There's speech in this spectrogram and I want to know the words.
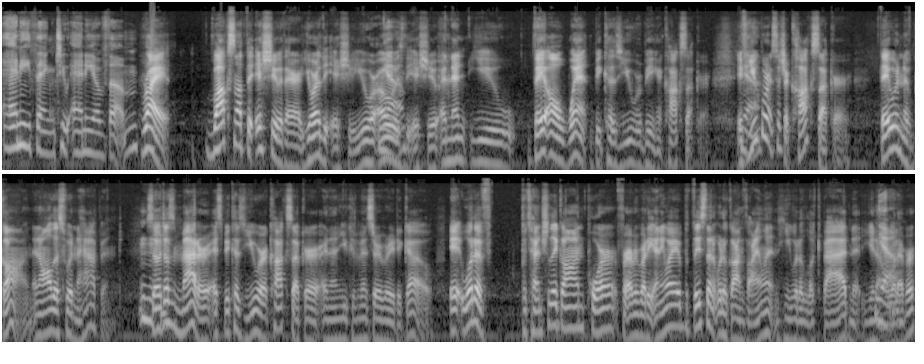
anything to any of them. Right. Mok's not the issue there. You're the issue. You were always Yeah. the issue. And then you. They all went because you were being a cocksucker. If you weren't such a cocksucker, they wouldn't have gone and all this wouldn't have happened. So Mm-hmm. it doesn't matter. It's because you were a cocksucker and then you convinced everybody to go. It would have potentially gone poor for everybody anyway, but at least then it would have gone violent and he would have looked bad and it, you know, Yeah. whatever.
